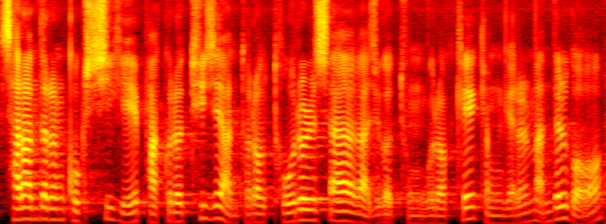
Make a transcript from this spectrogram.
사람들은 곡식이 밖으로 튀지 않도록 돌을 쌓아 가지고 둥그렇게 경계를 만들고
